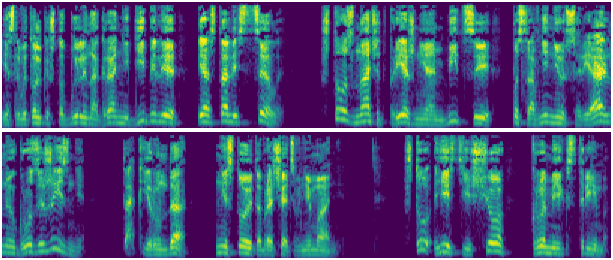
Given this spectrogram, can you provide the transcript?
если вы только что были на грани гибели и остались целы? Что значит прежние амбиции по сравнению с реальной угрозой жизни. Так, ерунда, не стоит обращать внимания. Что есть еще, кроме экстрима?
